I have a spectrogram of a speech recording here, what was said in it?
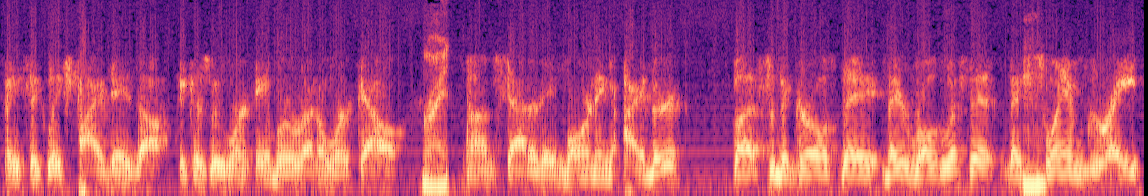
basically five days off because we weren't able to run a workout right. um, Saturday morning either. But for the girls, they they rolled with it. They swam great.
